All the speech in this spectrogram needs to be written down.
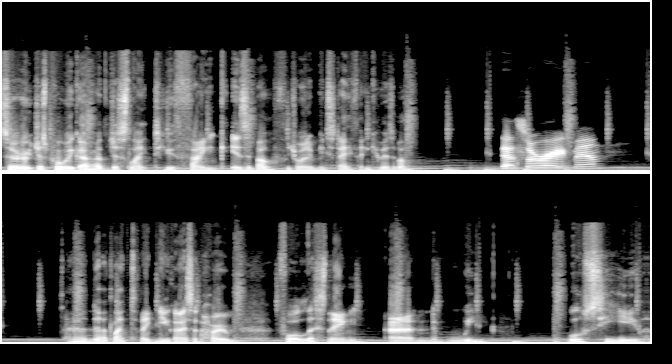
So, just before we go, I'd just like to thank Isobel for joining me today. Thank you, Isobel. That's all right, man. And I'd like to thank you guys at home for listening, and we will see you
